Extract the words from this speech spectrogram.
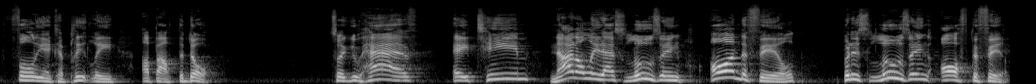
fully and completely up out the door. So you have a team not only that's losing on the field, but it's losing off the field.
